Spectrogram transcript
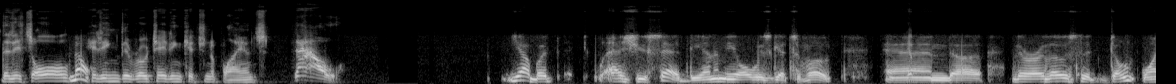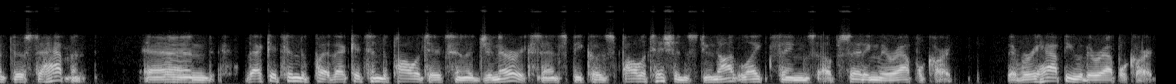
that it's all No. hitting the rotating kitchen appliance now. Yeah, but as you said, the enemy always gets a vote, and uh, there are those that don't want this to happen, and that gets into that gets into politics in a generic sense because politicians do not like things upsetting their apple cart. They're very happy with their apple cart.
